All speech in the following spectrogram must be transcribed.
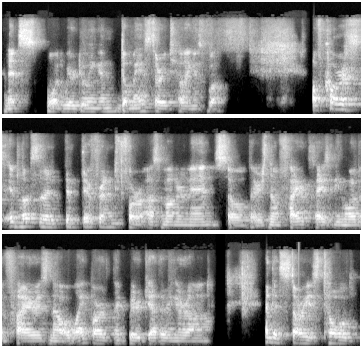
And that's what we're doing in domain storytelling as well. Of course, it looks a little bit different for us modern men. So there's no fireplace anymore. The fire is now a whiteboard that we're gathering around. And that story is told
